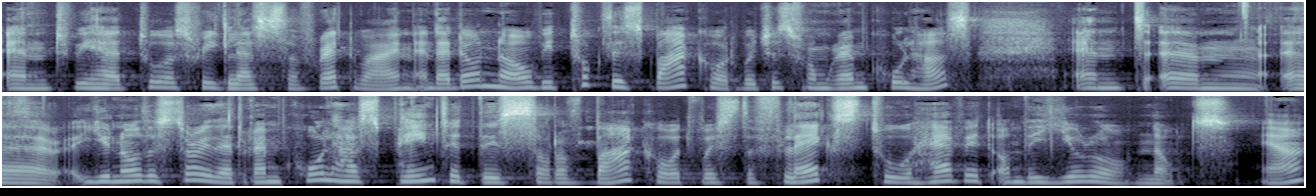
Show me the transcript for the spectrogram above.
and we had two or three glasses of red wine, and I don't know, we took this barcode, which is from Rem Koolhaas, and um, uh, you know the story that Rem Koolhaas painted this sort of barcode with the flags to have it on the euro notes, yeah.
